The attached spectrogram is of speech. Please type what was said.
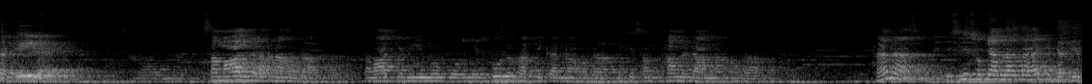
जटिल है। समाज में रहना होगा। समाज के नियमों को उसको स्कूल में भर्ती करना होगा किसी संस्था में डालना होगा है ना? इसलिए इसको क्या लगता है कि जटिल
